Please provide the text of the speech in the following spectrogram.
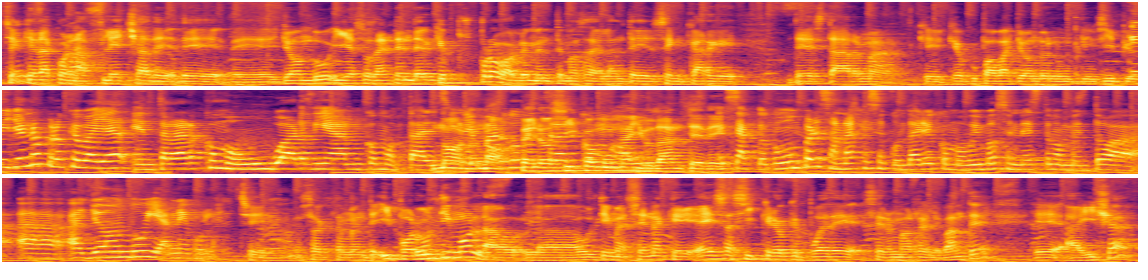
se queda con la flecha de, de, de Yondu y eso da a entender que pues, probablemente más adelante él se encargue de esta arma que, que ocupaba Yondu en un principio. Que yo no creo que vaya a entrar como un guardián como tal. No, Sin no, no, embargo, pero sí como un ayudante de- Exacto, como un personaje secundario como vimos en este momento a, a, a Yondu y a Nebula. Sí, ¿no? exactamente. Y por último, la, la última escena, que esa sí creo que puede ser más relevante, eh, Aisha,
